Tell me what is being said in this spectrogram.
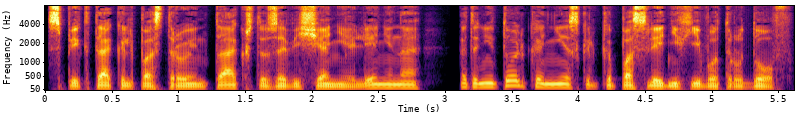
Спектакль построен так, что завещание Ленина это не только несколько последних его трудов,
